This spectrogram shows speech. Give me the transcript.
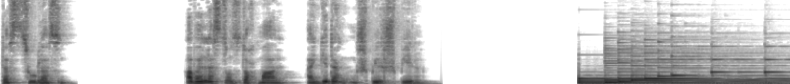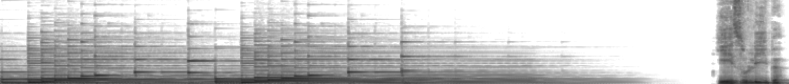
das zulassen? Aber lasst uns doch mal ein Gedankenspiel spielen. Jesu Liebe.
